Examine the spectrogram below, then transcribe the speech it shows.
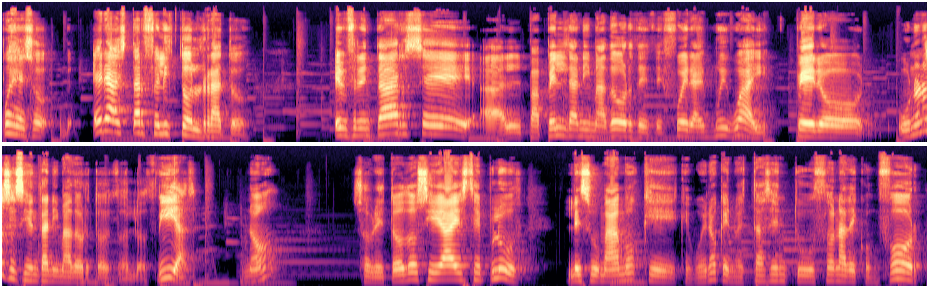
pues eso, era estar feliz todo el rato. Enfrentarse al papel de animador desde fuera es muy guay, pero uno no se siente animador todos los días, ¿no? Sobre todo si a ese plus le sumamos que, que bueno, que no estás en tu zona de confort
